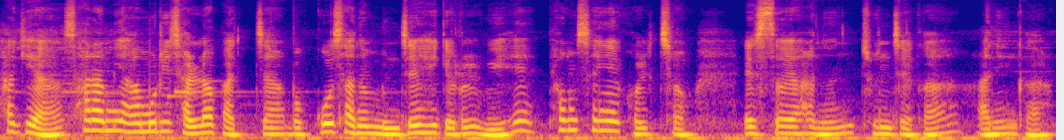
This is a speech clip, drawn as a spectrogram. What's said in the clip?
하기야 사람이 아무리 잘나봤자 먹고 사는 문제 해결을 위해 평생에 걸쳐 애써야 하는 존재가 아닌가.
